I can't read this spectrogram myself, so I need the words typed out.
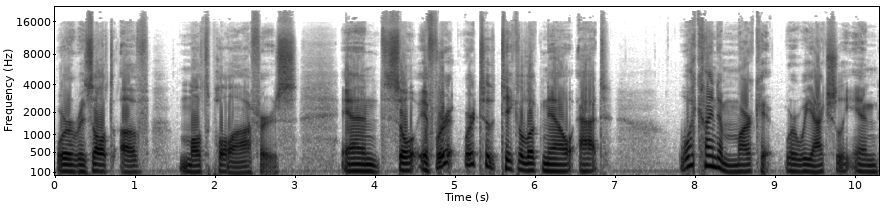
were a result of multiple offers, and so if we're we're to take a look now at what kind of market were we actually in,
